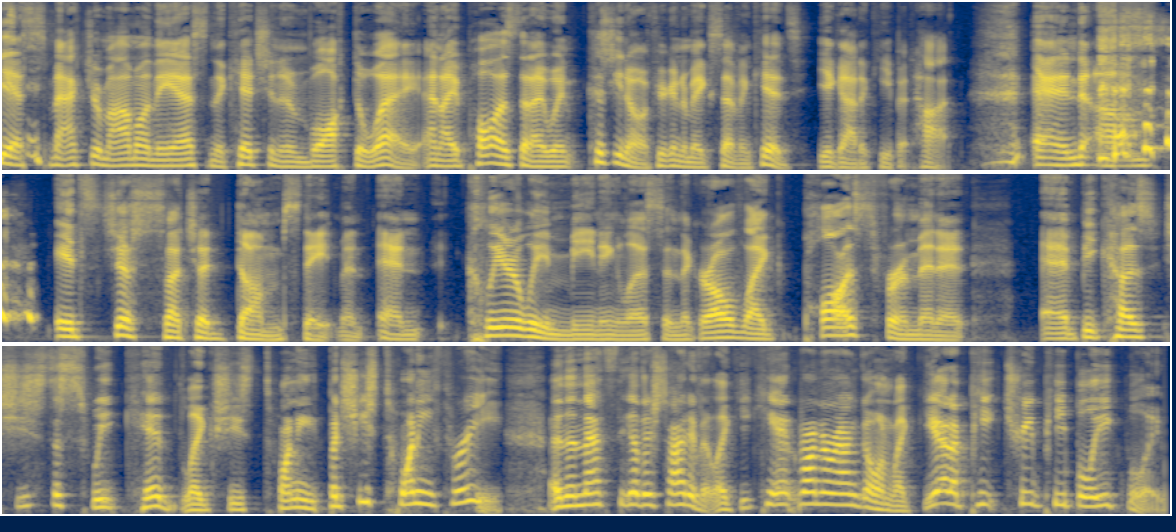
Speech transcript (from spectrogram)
yeah, smacked your mom on the ass in the kitchen and walked away. And I paused and I went, because you know, if you're going to make seven kids, you got to keep it hot. And um, it's just such a dumb statement and clearly meaningless. And the girl like paused for a minute uh, because she's just a sweet kid. Like she's 20, but she's 23. And then that's the other side of it. Like you can't run around going like, you got to pe- treat people equally.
